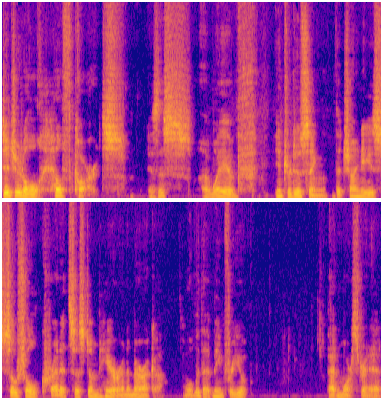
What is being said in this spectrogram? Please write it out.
digital health cards. Is this a way of introducing the Chinese social credit system here in America? What would that mean for you? That and more straight ahead.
